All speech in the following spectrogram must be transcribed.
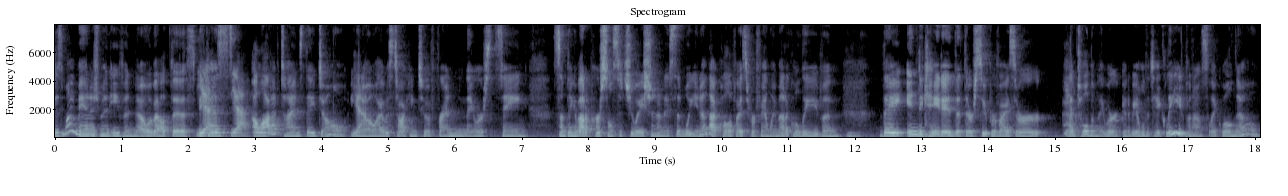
does my management even know about this? Yes, Because yeah. a lot of times they don't. You Yeah. know, I was talking to a friend and they were saying something about a personal situation, and I said, well, you know, that qualifies for family medical leave. And Mm. they indicated that their supervisor had told them they weren't going to be able to take leave. And I was like, well, no,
